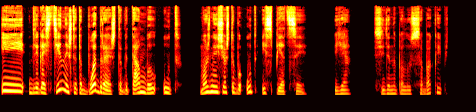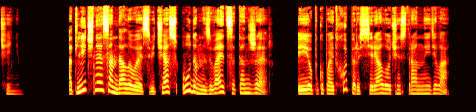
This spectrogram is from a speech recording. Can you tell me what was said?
И для гостиной что-то бодрое, чтобы там был ут. Можно еще, чтобы ут и специи. Я, сидя на полу с собакой и печеньем. Отличная сандаловая свеча с удом называется «Танжер». Ее покупает Хоппер из сериала «Очень странные дела»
